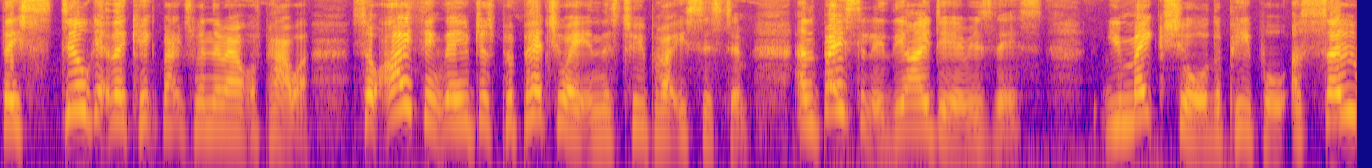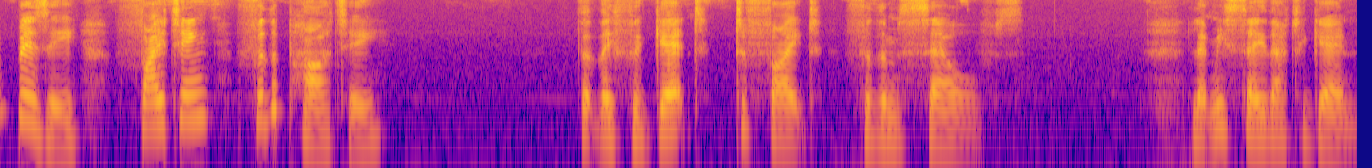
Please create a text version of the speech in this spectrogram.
They still get their kickbacks when they're out of power. So I think they're just perpetuating this two party system. And basically, the idea is this you make sure the people are so busy fighting for the party that they forget to fight for themselves. Let me say that again.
